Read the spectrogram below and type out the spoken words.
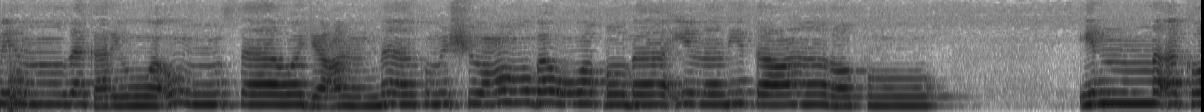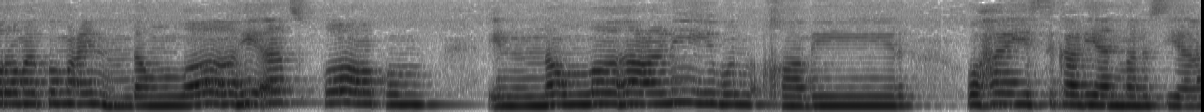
من ذكر وأنثى وجعلناكم شعوبا وقبائل لتعارفوا إن أكرمكم عند الله أتقاكم إن الله عليم خبير Wahai sekalian manusia,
